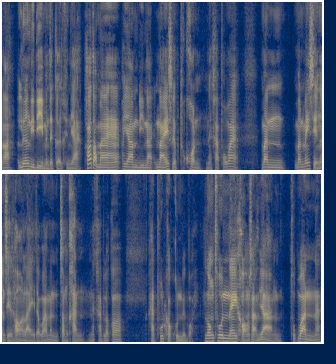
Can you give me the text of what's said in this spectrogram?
เนาะเรื่องดีๆ มันจะเกิดขึ้นยาก ข้อต่อมาฮะพยายามดี nice กับทุกคนนะครับ เพราะว่ามันมันไม่เสียเงินเสียทองอะไร แต่ว่ามันสำคัญนะครับ แล้วก็หัดพูดขอบคุณบ่อยๆ ลงทุนในของ 3 อย่างทุกวันนะ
